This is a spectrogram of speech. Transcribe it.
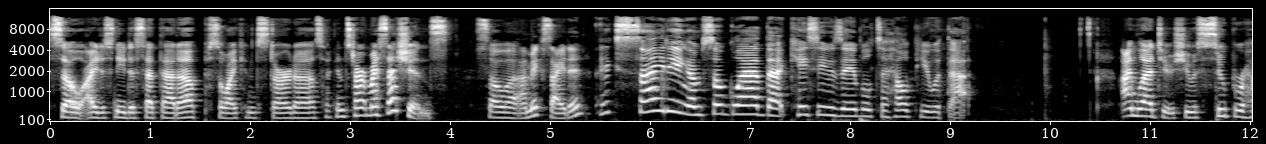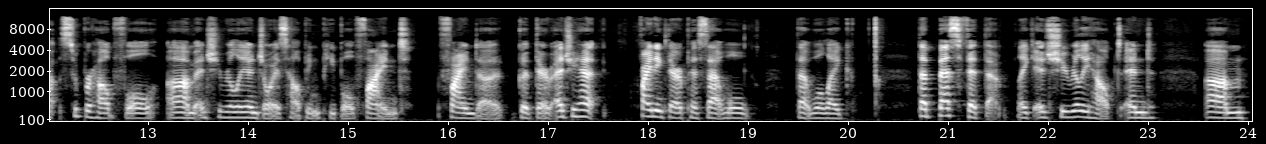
So I just need to set that up so I can start uh so I can start my sessions. So uh, I'm excited. Exciting! I'm so glad that Casey was able to help you with that. I'm glad too. She was super super helpful, um, and she really enjoys helping people find find a good therapist. And she had finding therapists that will that will like that best fit them. Like, and she really helped, and um,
